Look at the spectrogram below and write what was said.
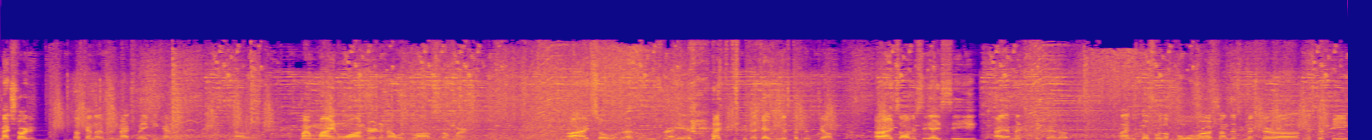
match started. So I was kind of the matchmaking kind of, uh, my mind wandered and I was lost somewhere. All right, so who, uh, who's right here? that guy messed up his jump. All right, so obviously I see. All right, I meant to pick that up. I just go for the bull rush on this Mr. Uh, Mr. P.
